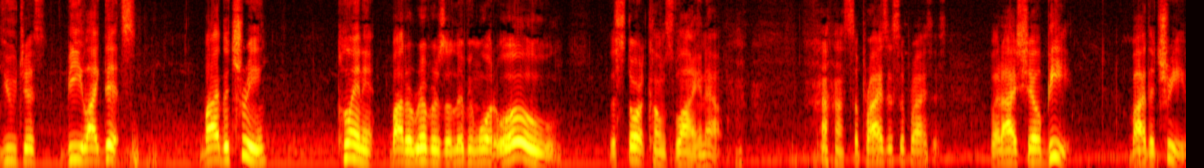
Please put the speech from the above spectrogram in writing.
you just be like this. By the tree planted by the rivers of living water. Whoa! The stork comes flying out. surprises, surprises. But I shall be by the tree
